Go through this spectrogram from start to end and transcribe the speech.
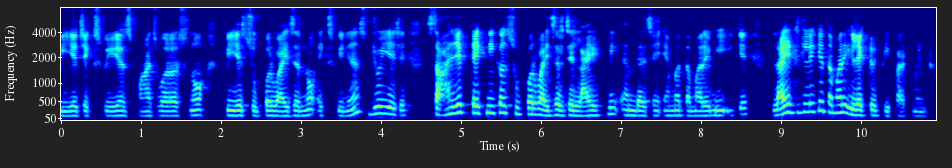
પીએચ એક્સપિરિયન્સ પાંચ વર્ષનો પીએચ સુપરવાઇઝરનો એક્સપિરિયન્સ જોઈએ છે. સહાયક ટેકનિકલ સુપરવાઇઝર જે લાઇટની અંદર છે, એમાં તમારે બી કે લાઇટ એટલે કે તમારે ઇલેક્ટ્રિક ડિપાર્ટમેન્ટ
